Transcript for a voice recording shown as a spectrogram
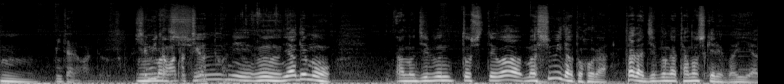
うん。みたいな感じなんですか趣味とはまた違うって感じ、まあ趣味うん。いやでもあの自分としては、まあ、趣味だとほらただ自分が楽しければいいやっ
